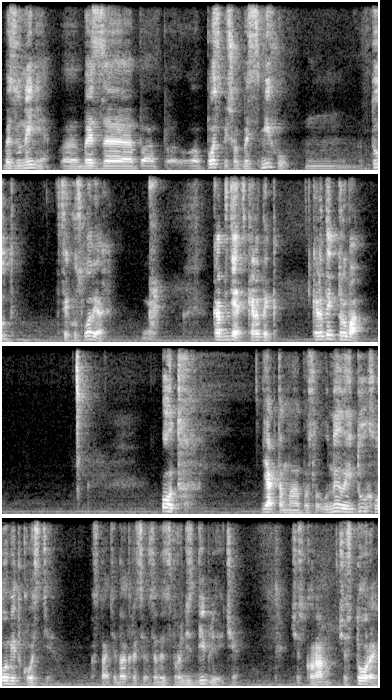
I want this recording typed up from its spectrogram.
Без униння, е, без посмішок, без сміху тут, в цих условиях, капздець, кирдик. Кирдик труба. От, як там унилий дух ломить кості. Кстати, да, красиво. Це десь вроді з Біблії, чи, чи з Корану, чи з Тори,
